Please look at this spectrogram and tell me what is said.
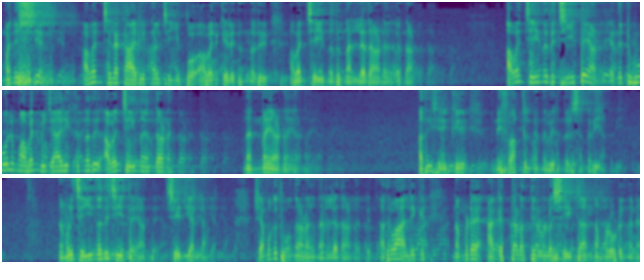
മനുഷ്യൻ അവൻ ചില കാര്യങ്ങൾ ചെയ്യുമ്പോൾ അവൻ കരുതുന്നത് അവൻ ചെയ്യുന്നത് നല്ലതാണ് എന്നാണ്. അവൻ ചെയ്യുന്നത് ചീത്തയാണ്. എന്നിട്ട് പോലും അവൻ വിചാരിക്കുന്നത് അവൻ ചെയ്യുന്നത് എന്താണ്? നന്മയാണ് എന്ന്. അത് ശരിക്ക് നിഫാക്കിൽ നിന്ന് വരുന്ന ഒരു സംഗതിയാണ്. നമ്മൾ ചെയ്യുന്നത് ചീത്തയാണ്. ശരിയല്ല. പക്ഷെ നമുക്ക് തോന്നുകയാണ് അത് നല്ലതാണ് എന്ന്. അഥവാ അല്ലെങ്കിൽ നമ്മുടെ അകത്തളത്തിലുള്ള ശൈതാൻ നമ്മളോട് ഇങ്ങനെ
